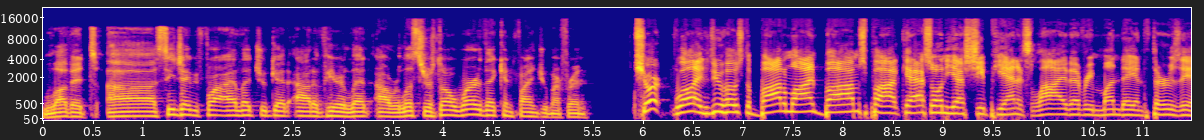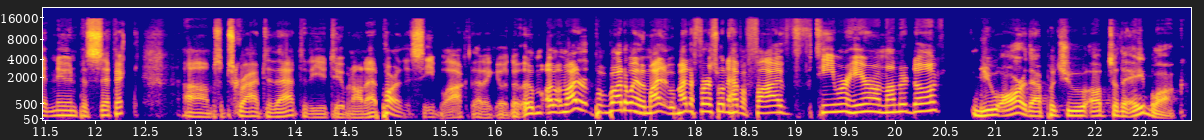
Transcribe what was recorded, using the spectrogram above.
Love it. Uh, CJ, before I let you get out of here, let our listeners know where they can find you, my friend. Sure. Well, I do host the Bottom Line Bombs podcast on SGPN. It's live every Monday and Thursday at noon Pacific. Um, subscribe to that, to the YouTube and all that. Part of the C block that I go. To. Um, am I, by the way, am I, am I the first one to have a five teamer here on Underdog? You are. That puts you up to the A block.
